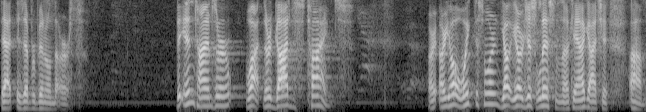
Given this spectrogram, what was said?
that has ever been on the earth. The end times are what? They're God's times. Are, are y'all awake this morning? Y'all, y'all are just listening. Okay, I got you. Um,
